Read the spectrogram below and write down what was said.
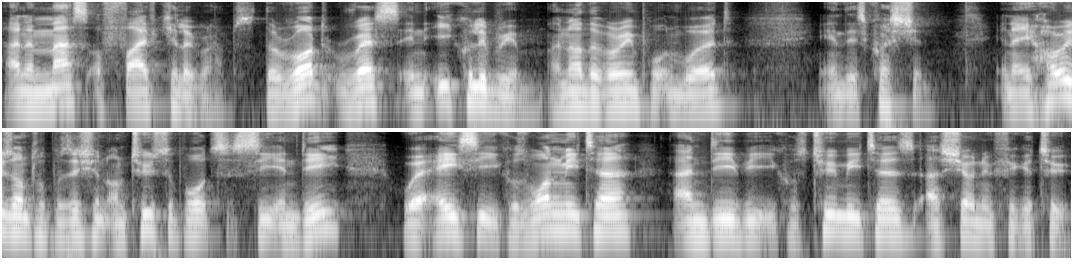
and a mass of 5 kilograms. The rod rests in equilibrium, another very important word in this question, in a horizontal position on two supports C and D, where AC equals 1 meter and DB equals 2 meters, as shown in figure 2.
